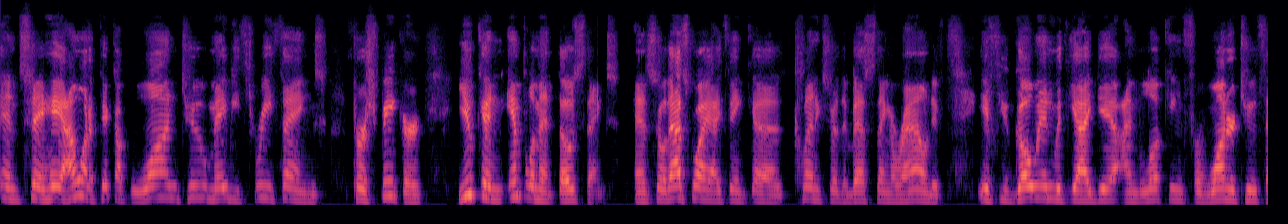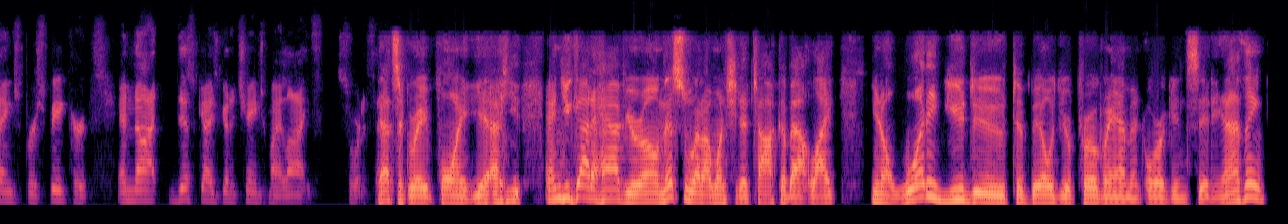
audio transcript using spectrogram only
and say, hey, I want to pick up one, two, maybe three things per speaker, you can implement those things. And so that's why I think uh, clinics are the best thing around. If if you go in with the idea, I'm looking for one or two things per speaker, and not this guy's going to change my life, sort of thing. That's a great point. Yeah, you, and you got to have your own. This is what I want you to talk about. Like, you know, what did you do to build your program in Oregon City? And I think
